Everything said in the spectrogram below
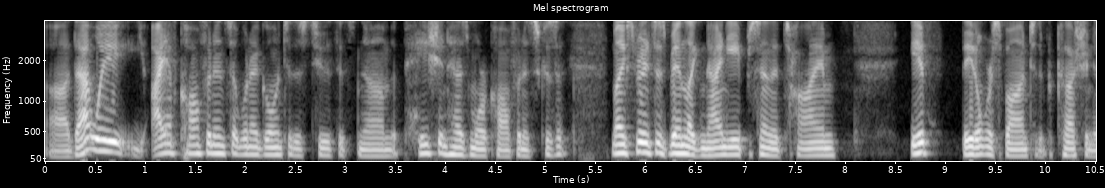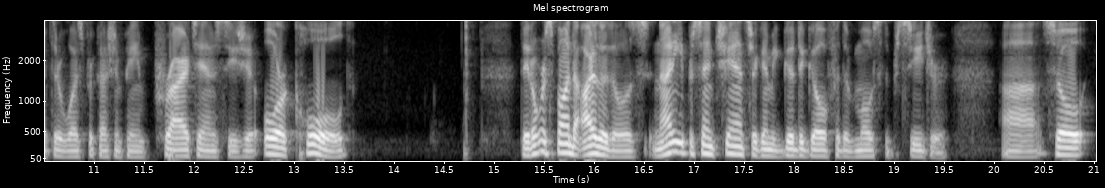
Uh, that way, I have confidence that when I go into this tooth, it's numb. The patient has more confidence because my experience has been like 98% of the time, if they don't respond to the percussion, if there was percussion pain prior to anesthesia or cold, they don't respond to either of those. 98% chance they're going to be good to go for the most of the procedure. Uh, so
